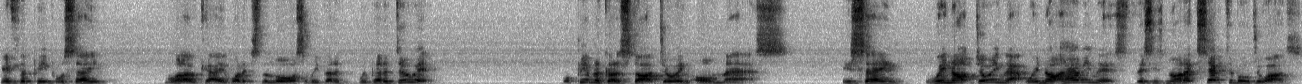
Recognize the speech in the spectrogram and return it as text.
if the people say, well, okay, well, it's the law, so we better, we better do it. What people have got to start doing en masse is saying, we're not doing that. We're not having this. This is not acceptable to us.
